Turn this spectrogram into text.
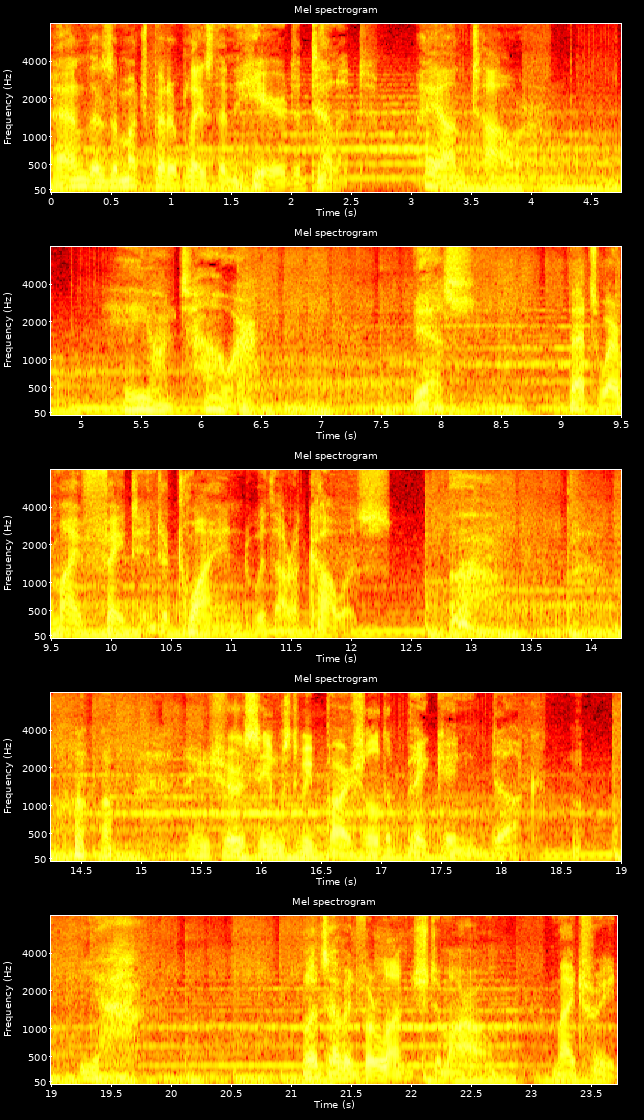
And there's a much better place than here to tell it. Heian Tower. Heian Tower. Yes. That's where my fate intertwined with Arakawa's. he sure seems to be partial to Peking duck. Yeah. Let's have it for lunch tomorrow. My treat.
